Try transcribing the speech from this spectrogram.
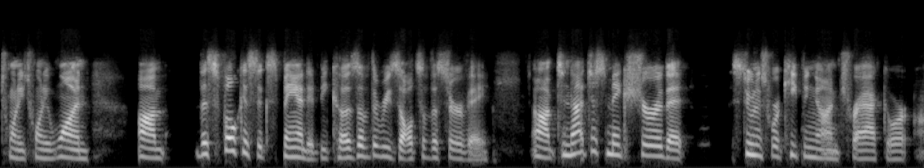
2021, um, this focus expanded because of the results of the survey um, to not just make sure that students were keeping on track or uh,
